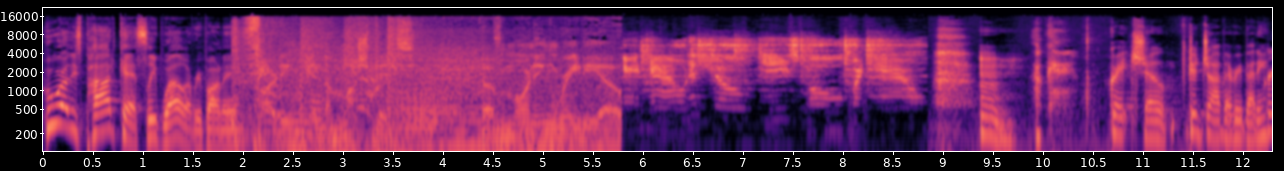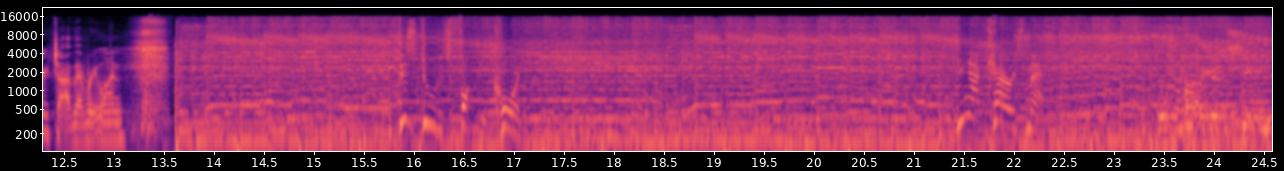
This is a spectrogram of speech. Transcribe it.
who are these podcasts. Sleep well, everybody. Farting in the mosh pits of morning radio. Mm, okay. Great show. Good job, everybody. Great job, everyone. This dude is fucking corny. Charismatic. This is probably good scene.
